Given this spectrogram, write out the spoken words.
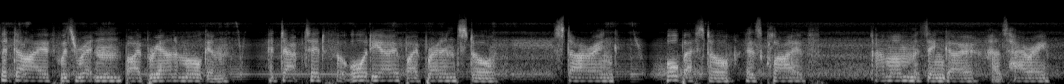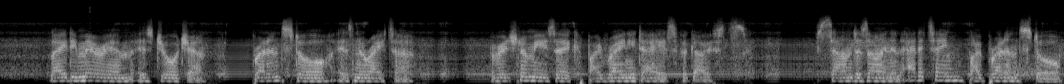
The Dive was written by Briana Morgan, adapted for audio by Brennan Storr, starring Paul Bestall as Clive, Amon Mazingo as Harry, Lady Mariam is Georgia, Brennan Storr is narrator. Original music by Rainy Days for Ghosts. Sound design and editing by Brennan Storr.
